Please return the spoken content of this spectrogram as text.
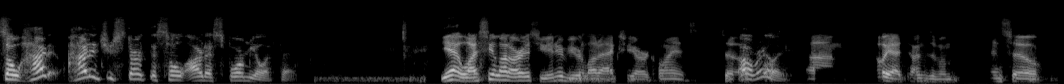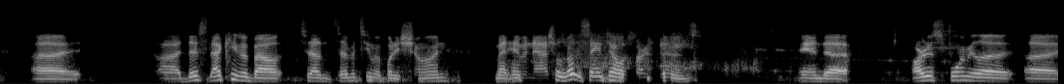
So how how did you start this whole artist formula thing? yeah, well, I see a lot of artists you interview, a lot of actually our clients. So Oh, really? Um, oh yeah, tons of them. And so, uh, uh, this that came about 2017. My buddy Sean met him in Nashville. It was about the same time I starting Boons. And uh, artist formula uh,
